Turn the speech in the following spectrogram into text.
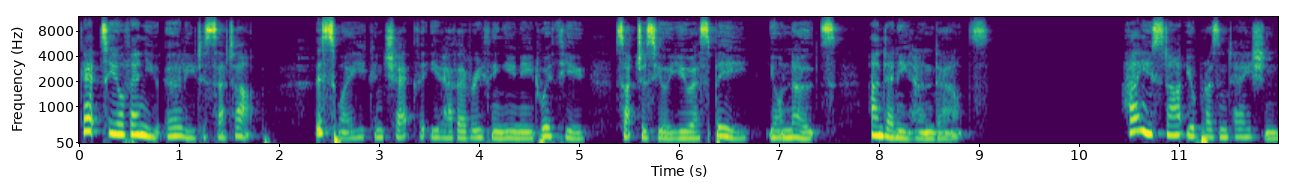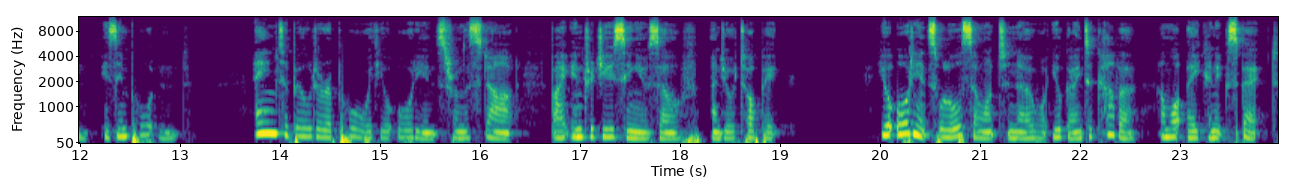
Get to your venue early to set up. This way you can check that you have everything you need with you, such as your USB, your notes, and any handouts. How you start your presentation is important. Aim to build a rapport with your audience from the start by introducing yourself and your topic. Your audience will also want to know what you're going to cover and what they can expect,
